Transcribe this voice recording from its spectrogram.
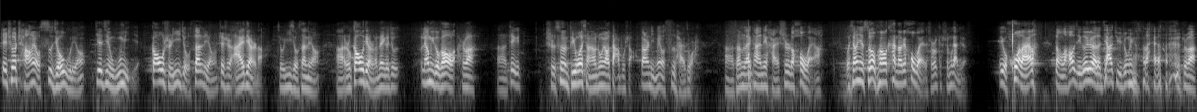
这车长有四九五零，接近五米，高是一九三零，这是矮顶的，就一九三零啊。然后高顶的那个就两米多高了，是吧？啊，这个尺寸比我想象中要大不少。当然里面有四排座啊。咱们来看这海狮的后尾啊。我相信所有朋友看到这后尾的时候什么感觉？哎呦，货来了！等了好几个月的家具终于来了，是吧？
